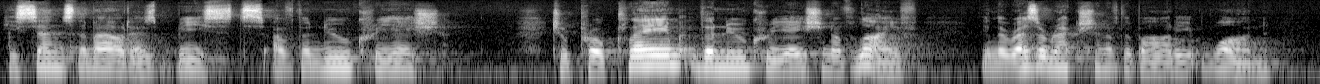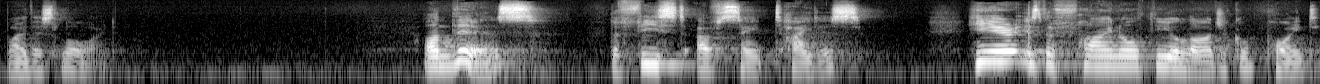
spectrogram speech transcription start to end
he sends them out as beasts of the new creation, to proclaim the new creation of life in the resurrection of the body won by this Lord. On this, the feast of St. Titus, here is the final theological point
